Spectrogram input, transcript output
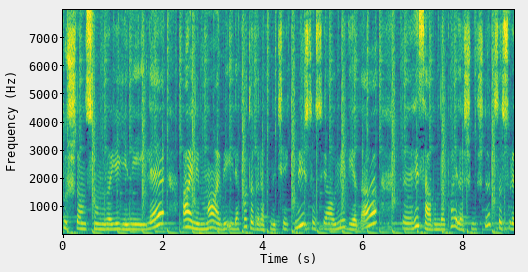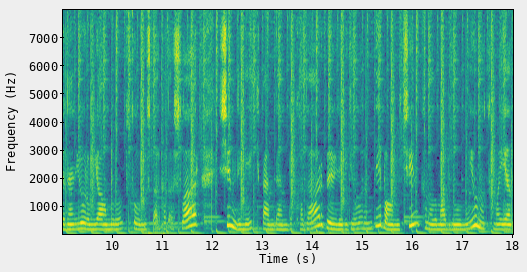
duştan sonra yayınıyla Aylin Mavi ile fotoğrafını çekmiş sosyal medyada e, hesabında paylaşmıştı. Kısa süreden yorum yağmuru tutulmuştu arkadaşlar. Şimdilik benden bu kadar. Böyle videoların devamı için kanalıma abone olmayı unutmayın.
